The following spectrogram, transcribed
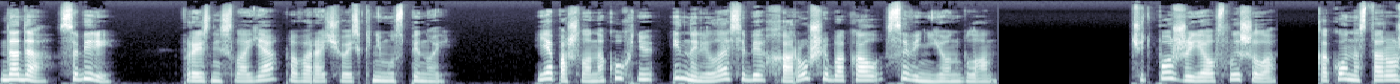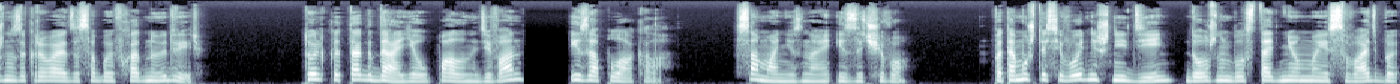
«Да-да, собери», — произнесла я, поворачиваясь к нему спиной. Я пошла на кухню и налила себе хороший бокал савиньон блан. Чуть позже я услышала, как он осторожно закрывает за собой входную дверь. Только тогда я упала на диван и заплакала, сама не зная из-за чего. Потому что сегодняшний день должен был стать днем моей свадьбы,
